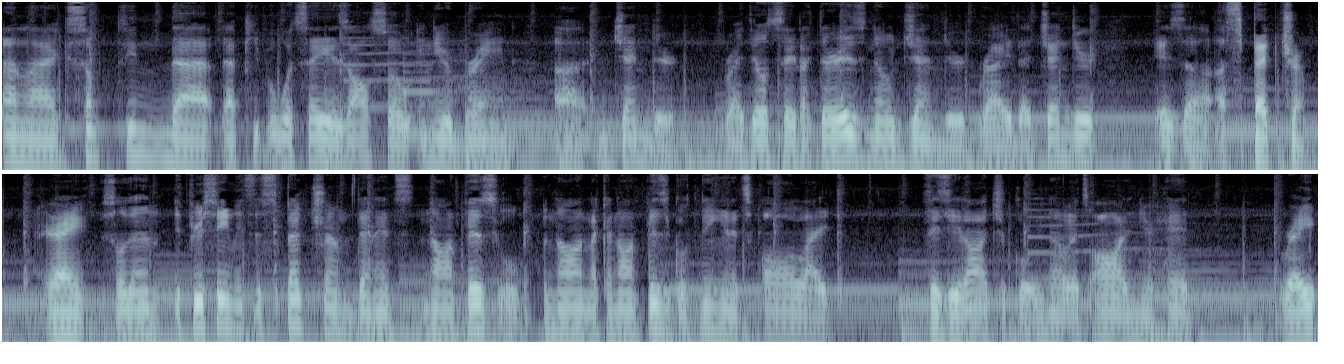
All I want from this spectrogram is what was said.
And like something that, that people would say is also in your brain, uh, gender, right? They'll say like there is no gender, right? That gender is a, a spectrum, right? So then, if you're saying it's a spectrum, then it's non-physical, non like a non-physical thing, and it's all like physiological. You know, it's all in your head, right?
